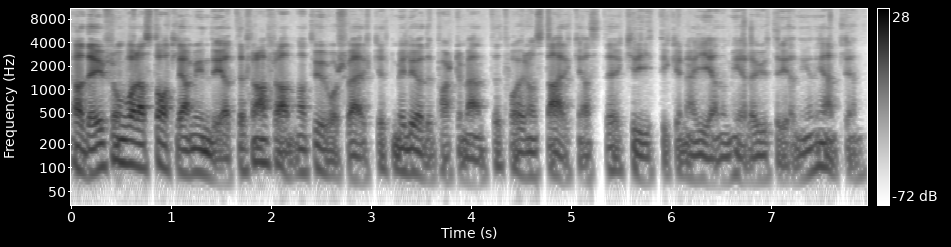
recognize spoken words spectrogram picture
Ja, det är ju från våra statliga myndigheter, framförallt Naturvårdsverket, Miljödepartementet var ju de starkaste kritikerna genom hela utredningen egentligen.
